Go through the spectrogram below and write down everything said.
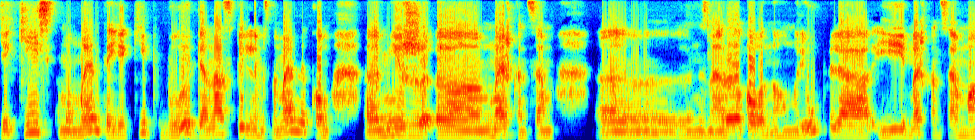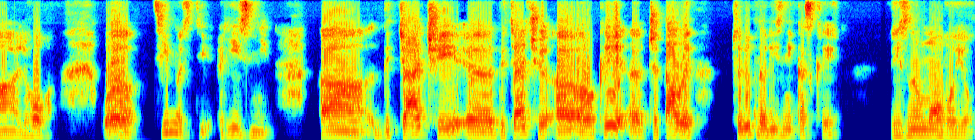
якісь моменти, які б були для нас спільним знаменником е, між е, мешканцем не знаю, релокованого Маріуполя і мешканцем е, Львова. Е, цінності різні. Е, дитячі, е, дитячі е, роки е, читали абсолютно різні казки різною мовою,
